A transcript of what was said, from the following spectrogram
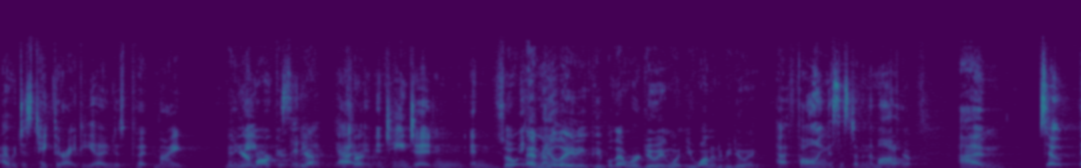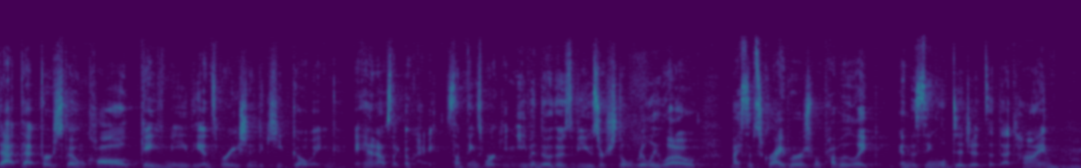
I would just take their idea and just put my, In your market. city. Yeah, yeah, that's right. and, and change it and, and So emulating people that were doing what you wanted to be doing. uh, following the system and the model. Yep. Um, so that, that first phone call gave me the inspiration to keep going. And I was like, okay, something's working. Even though those views are still really low, my subscribers were probably like in the single digits at that time Mm-hmm.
